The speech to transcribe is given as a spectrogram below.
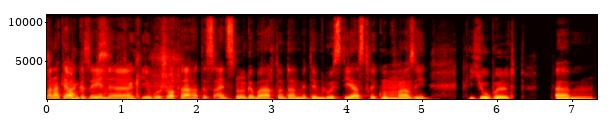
man hat ja auch gesehen, äh, Diego Jota hat das 1-0 gemacht und dann mit dem Luis Diaz-Trikot mhm. quasi gejubelt. Ähm,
